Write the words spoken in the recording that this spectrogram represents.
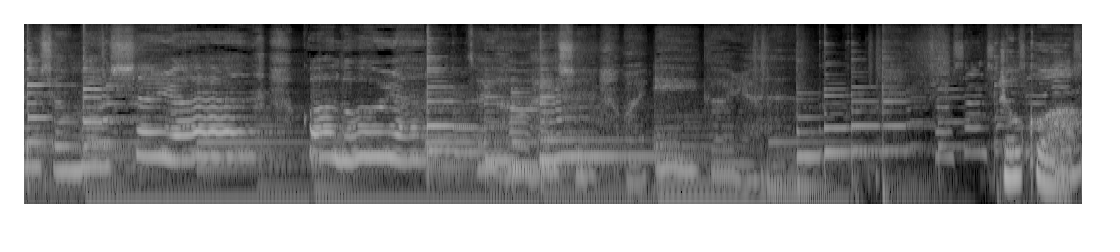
就像陌生人过路人，最后还是我一个人。如果，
